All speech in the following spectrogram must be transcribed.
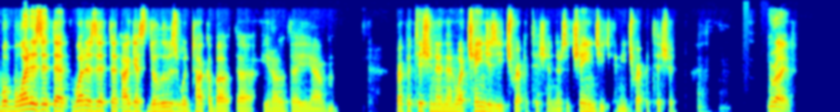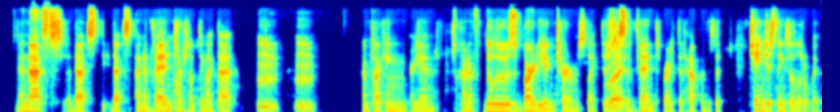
what is it that what is it that i guess deleuze would talk about the you know the um repetition and then what changes each repetition? There's a change each in each repetition. Right. And that's that's that's an event or something like that? Mm, mm. i'm talking again it's kind of deleuze bardian terms like there's this event right that happens that changes things a little bit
